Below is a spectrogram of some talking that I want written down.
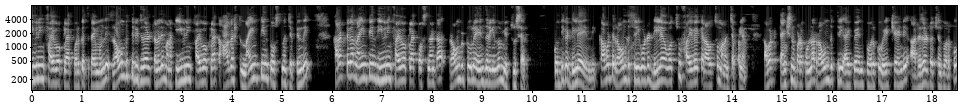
evening five o'clock వరకు అయితే టైం ఉంది. రౌండ్ త్రీ రిజల్ట్ అనేది మనకి evening five o'clock August nineteenth వస్తుందని చెప్పింది. కరెక్ట్గా నైన్టీన్త్ ఈవినింగ్ ఫైవ్ ఓ క్లాక్ వస్తుందంట. రౌండ్ టూలో ఏం జరిగిందో మీరు చూశారు. కొద్దిగా డిలే అయింది. కాబట్టి రౌండ్ త్రీ కూడా డిలే అవ్వచ్చు ఫైవ్ ఏకే రావచ్చు మనం చెప్పలేం. కాబట్టి టెన్షన్ పడకుండా రౌండ్ త్రీ అయిపోయేంత వరకు వెయిట్ చేయండి. ఆ రిజల్ట్ వచ్చేంత వరకు.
